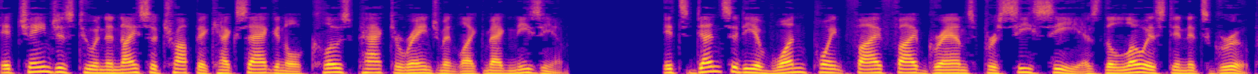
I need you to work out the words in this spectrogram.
it changes to an anisotropic hexagonal close-packed arrangement like magnesium. Its density of 1.55 grams per cc is the lowest in its group.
